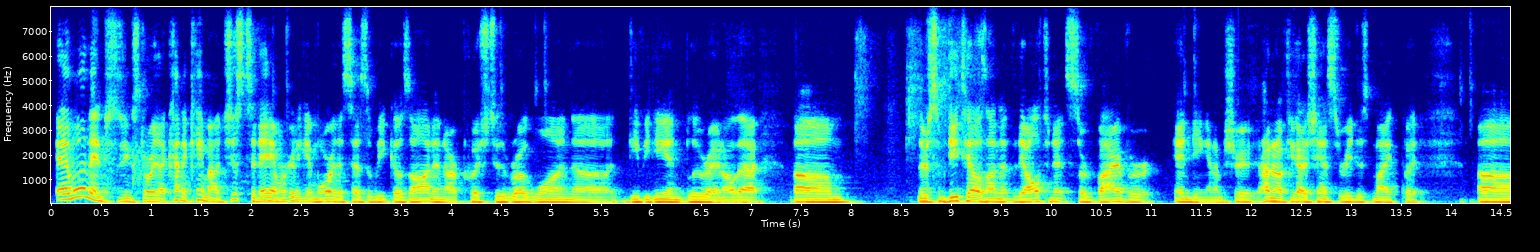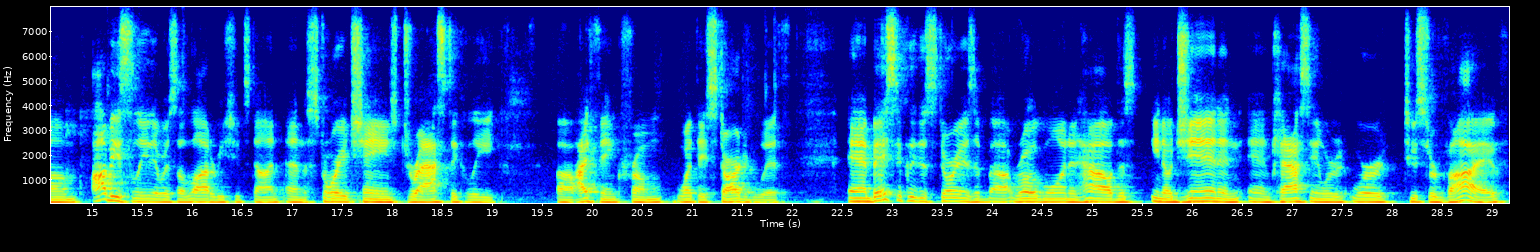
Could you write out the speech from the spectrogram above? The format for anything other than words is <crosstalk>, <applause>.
and one interesting story that kind of came out just today, and we're going to get more of this as the week goes on in our push to the Rogue One uh, DVD and Blu-ray and all that. Um, there's some details on the, the alternate survivor ending, and I'm sure I don't know if you got a chance to read this, Mike, but um, obviously there was a lot of reshoots done, and the story changed drastically. Uh, I think from what they started with, and basically the story is about Rogue One and how this, you know, Jyn and and Cassian were were to survive.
